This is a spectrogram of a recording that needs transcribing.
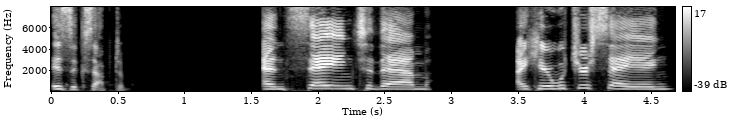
is acceptable and saying to them, I hear what you're saying,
